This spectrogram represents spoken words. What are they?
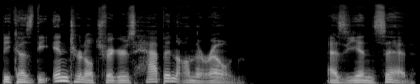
because the internal triggers happen on their own. As Yin said,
